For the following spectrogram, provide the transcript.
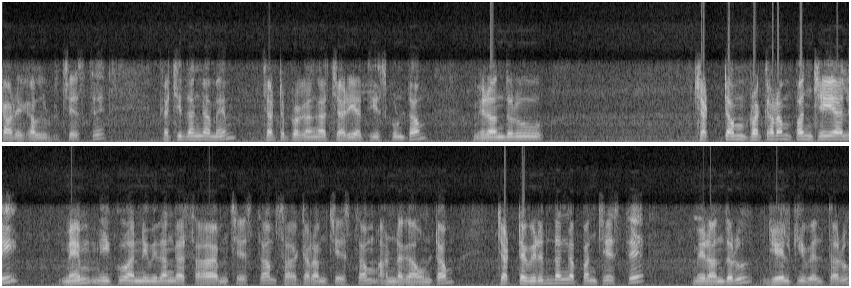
కార్యకలాపాలు చేస్తే ఖచ్చితంగా మేము చట్టప్రకంగా చర్య తీసుకుంటాం. మీరందరూ చట్టం ప్రకారం పనిచేయాలి. మేము మీకు అన్ని విధంగా సహాయం చేస్తాం సహకారం చేస్తాం అండగా ఉంటాం. చట్ట విరుద్ధంగా పనిచేస్తే మీరందరూ జైలుకి వెళ్తారు.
